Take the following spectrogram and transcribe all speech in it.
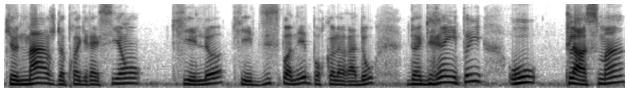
qu'il y a une marge de progression qui est là, qui est disponible pour Colorado, de grimper au classement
